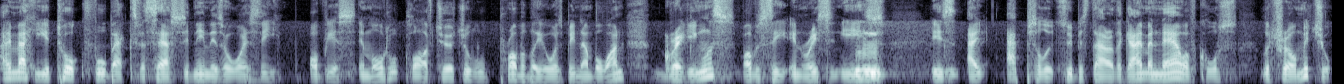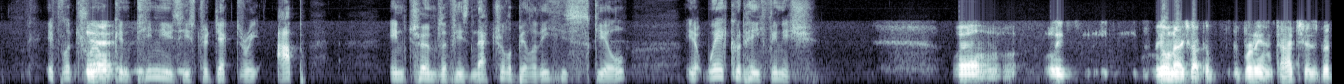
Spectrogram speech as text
Hey, Mackie, you talk fullbacks for South Sydney, and there's always the obvious immortal. Clive Churchill will probably always be number one. Greg Inglis, obviously in recent years, mm. Is an absolute superstar of the game. And now, of course, Latrell Mitchell. If Latrell yeah. continues his trajectory up in terms of his natural ability, his skill, you know, where could he finish? Well, we all know he's got the, the brilliant touches, but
